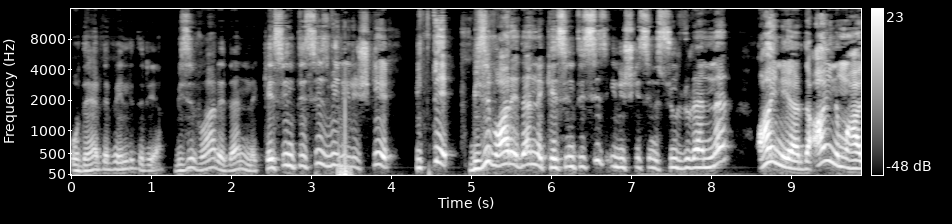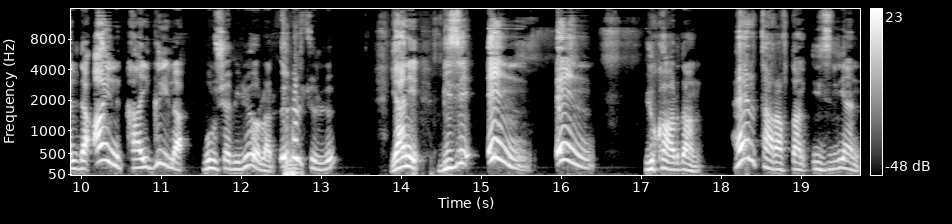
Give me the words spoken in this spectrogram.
o değer de bellidir ya. Bizi var edenle kesintisiz bir ilişki bitti. Bizi var edenle kesintisiz ilişkisini sürdürenler aynı yerde, aynı mahallede, aynı kaygıyla buluşabiliyorlar. Öbür türlü yani bizi en en yukarıdan her taraftan izleyen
